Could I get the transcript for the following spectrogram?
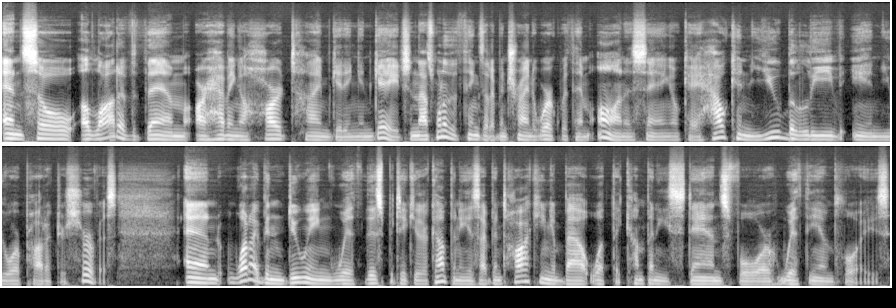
And so a lot of them are having a hard time getting engaged. And that's one of the things that I've been trying to work with them on is saying, okay, how can you believe in your product or service? And what I've been doing with this particular company is I've been talking about what the company stands for with the employees.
